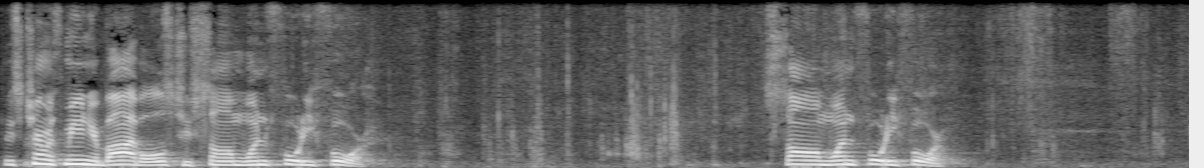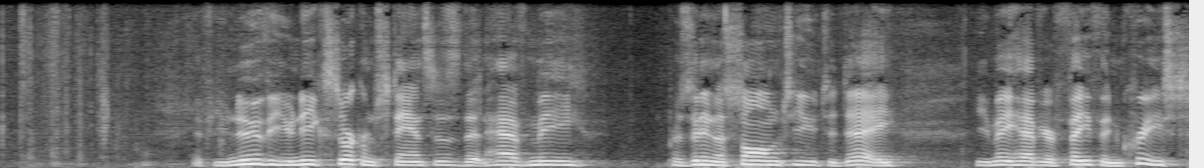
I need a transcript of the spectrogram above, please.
Please turn with me in your Bibles to Psalm 144. Psalm 144. If you knew the unique circumstances that have me presenting a psalm to you today, you may have your faith increased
